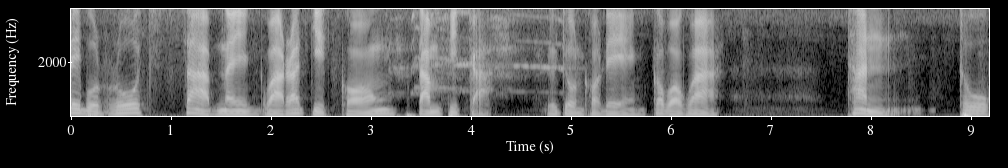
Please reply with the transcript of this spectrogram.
ริบุตรรู้ทราบในวาระจิตของตัมปิกะ หรือโจรขาวแดงก็บอกว่า ท่านถูก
